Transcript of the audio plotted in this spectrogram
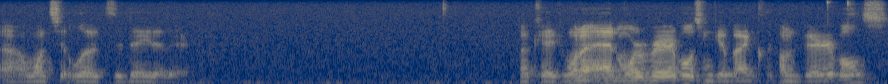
uh, once it loads the data there. Okay, if you want to add more variables, you can go back and click on variables.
